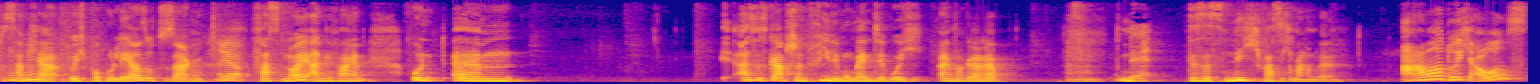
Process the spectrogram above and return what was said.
Das mhm. habe ich ja durch populär sozusagen ja. fast neu angefangen. Und ähm, also es gab schon viele Momente, wo ich einfach gedacht habe, nee, das ist nicht, was ich machen will. Aber durchaus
